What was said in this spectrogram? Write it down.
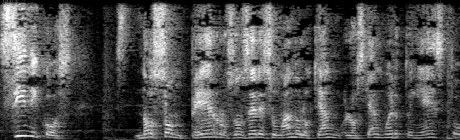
cínicos. No son perros, son seres humanos los que han, los que han muerto en esto.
